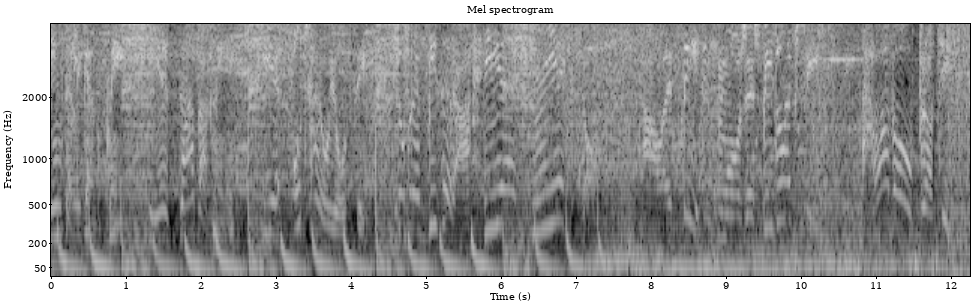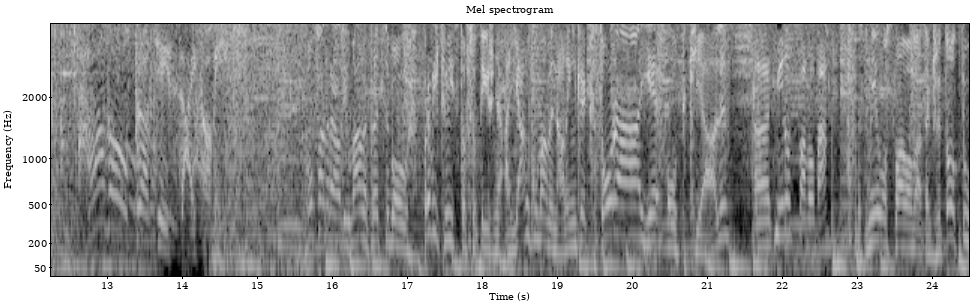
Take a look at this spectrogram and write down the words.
inteligentný, je zábavný, je očarujúci, dobre vyzerá, je niekto. Ale ty môžeš byť lepší. Hlavou proti. Hlavou proti Sajfovi. Vo Fan Rádiu máme pred sebou prvý kvíz tohto týždňa a Janku máme na linke, ktorá je odkiaľ? Uh, z Miloslavova. Z Miloslavova, takže to tu,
